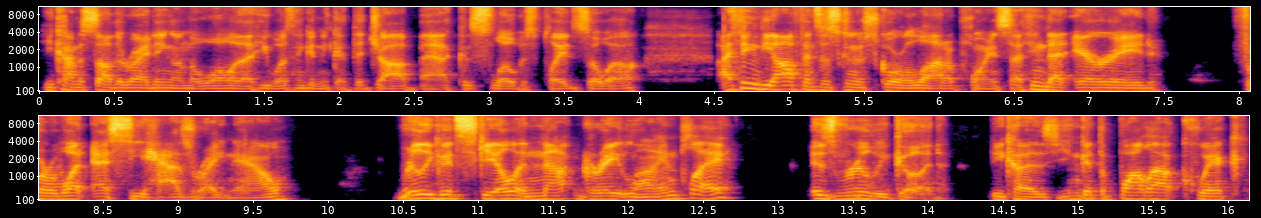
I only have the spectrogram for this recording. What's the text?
he kind of saw the writing on the wall that he wasn't going to get the job back because Slovis played so well. I think the offense is going to score a lot of points. I think that air raid for what SC has right now, really good skill and not great line play, is really good because you can get the ball out quick,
